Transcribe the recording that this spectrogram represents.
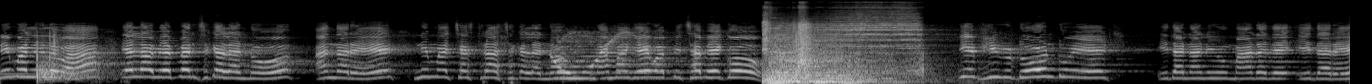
ನಿಮ್ಮಲ್ಲಿರುವ ಎಲ್ಲ ವೆಪನ್ಸ್ಗಳನ್ನು ಅಂದರೆ ನಿಮ್ಮ ಶಸ್ತ್ರಾಸ್ತ್ರಗಳನ್ನು ನಮಗೆ ಒಪ್ಪಿಸಬೇಕು. If you don't do it ಇದನ್ನ ನೀವು ಮಾಡದೆ ಇದ್ದರೆ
